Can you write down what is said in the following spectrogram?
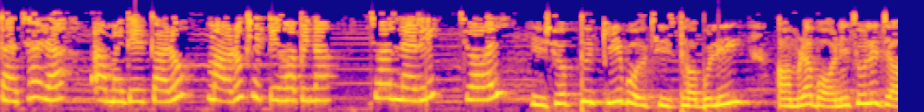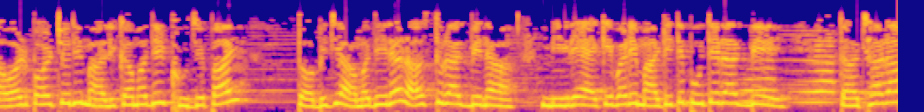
তাছাড়া আমাদের কারও মারও খেতে হবে না। চল না রে, চল। এসব তুই কি বলছিস ধবলি? আমরা বনে চলে যাওয়ার পর যদি মালিক আমাদের খুঁজে পায়, তবে যে আমাদের আর আস্ত রাখবে না। মেরে একেবারে মাটিতে পুঁতে রাখবে। তাছাড়া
